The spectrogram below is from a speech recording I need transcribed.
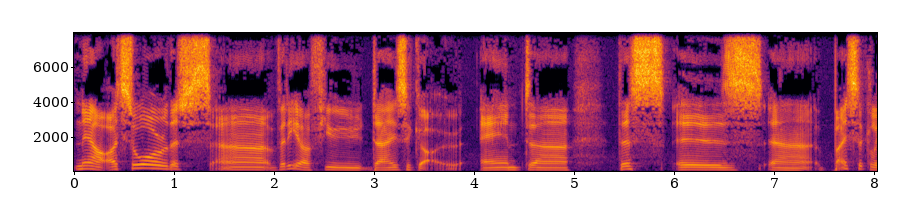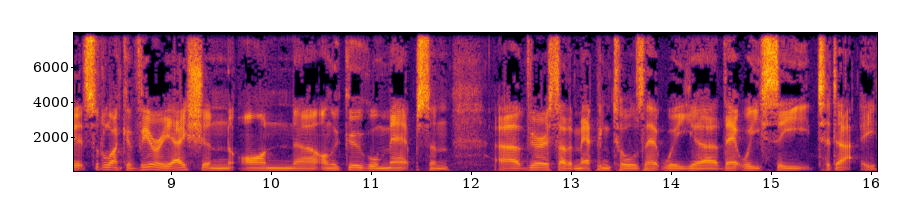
now, I saw this uh, video a few days ago, and uh, this is uh, basically it's sort of like a variation on uh, on the Google Maps and uh, various other mapping tools that we uh, that we see today.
